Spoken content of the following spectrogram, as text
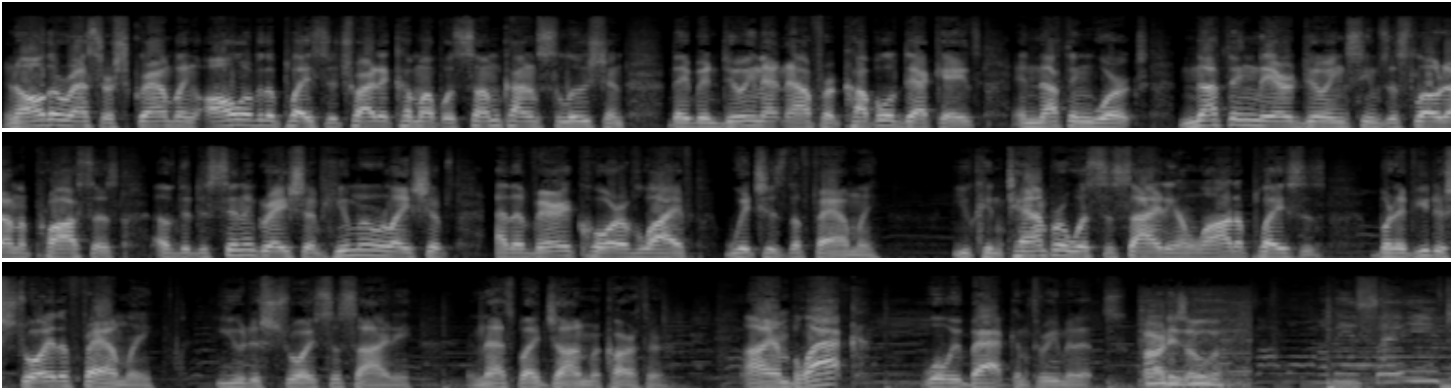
and all the rest are scrambling all over the place to try to come up with some kind of solution. They've been doing that now for a couple of decades, and nothing works. Nothing they're doing seems to slow down the process of the disintegration of human relationships at the very core of life, which is the family. You can tamper with society in a lot of places, but if you destroy the family, you destroy society. And that's by John MacArthur. I am black. We'll be back in three minutes. Party's over. be saved?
